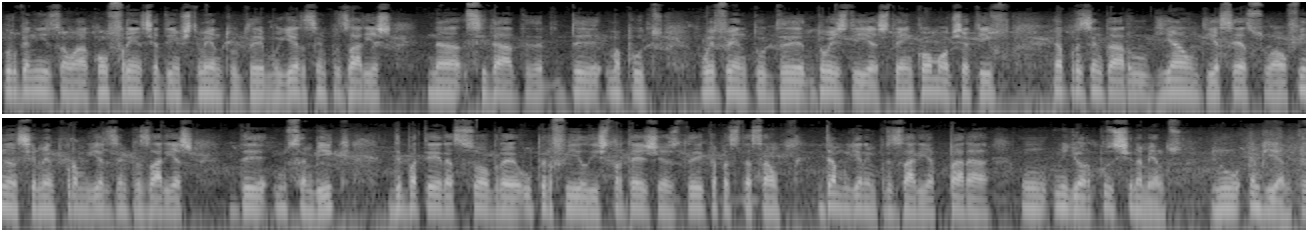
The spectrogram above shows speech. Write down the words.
organizam a Conferência de Investimento de Mulheres Empresárias na cidade de Maputo. O evento de dois dias tem como objetivo apresentar o guião de acesso ao financiamento para mulheres empresárias de Moçambique, debater sobre o perfil e estratégias de capacitação da mulher empresária para um melhor posicionamento no ambiente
